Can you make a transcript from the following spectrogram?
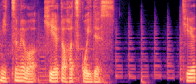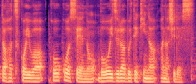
3つ目は消えた初恋です。消えた初恋は高校生のボーイズラブ的な話です。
